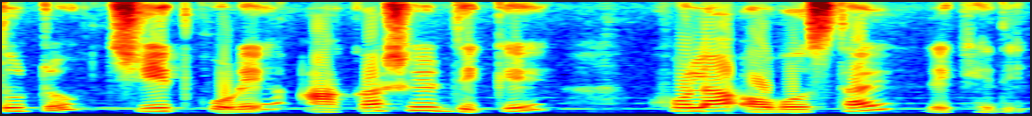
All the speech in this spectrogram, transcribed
দুটো চিত করে আকাশের দিকে খোলা অবস্থায় রেখে দিন।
